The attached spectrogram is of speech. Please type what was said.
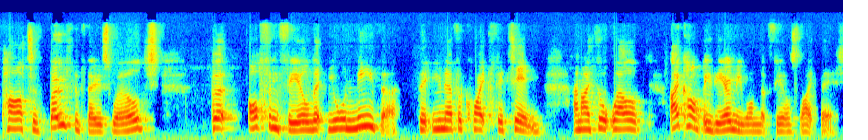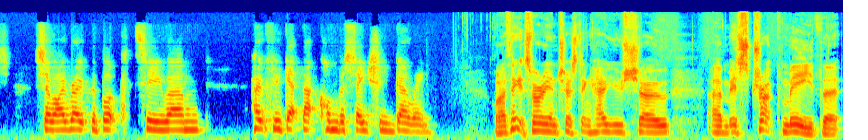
part of both of those worlds, but often feel that you're neither, that you never quite fit in. And I thought, well, I can't be the only one that feels like this. So I wrote the book to um, hopefully get that conversation going. Well, I think it's very interesting how you show. Um, it struck me that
